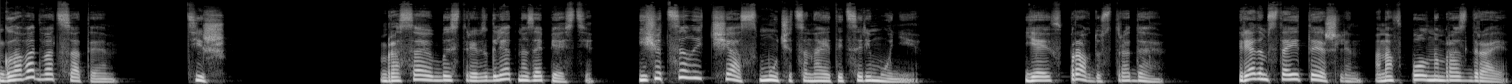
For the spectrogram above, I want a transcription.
Глава 20. Тишь. Бросаю быстрый взгляд на запястье. Еще целый час мучиться на этой церемонии. Я и вправду страдаю. Рядом стоит Эшлин, она в полном раздрае.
